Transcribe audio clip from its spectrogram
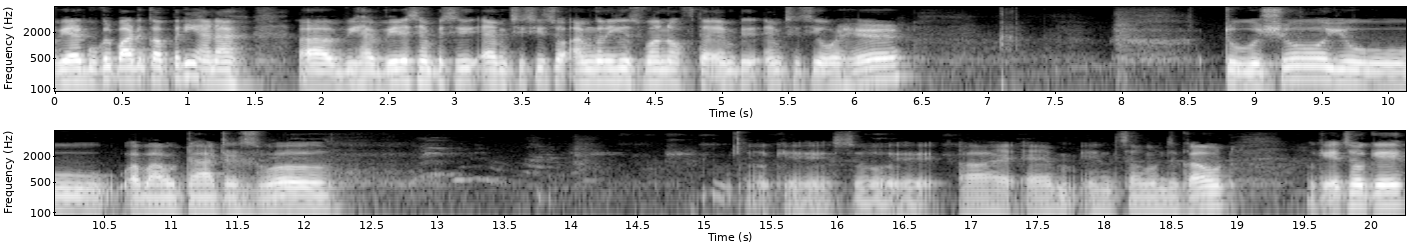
we are a google partner company and i uh, we have various MCC, MCC so I'm going to use one of the MCC over here to show you about that as well. Okay so uh, i am in someone's account. Okay it's okay.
